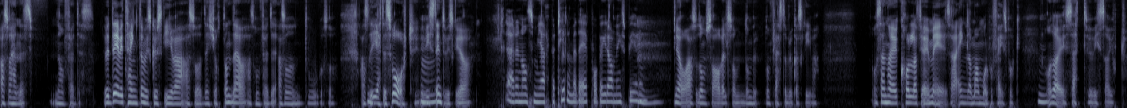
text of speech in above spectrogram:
alltså hennes, när hon föddes. Det var det vi tänkte om vi skulle skriva, alltså den 28, att hon födde, alltså hon dog och så. Alltså det är Mm. jättesvårt. Vi Mm. visste inte hur vi skulle göra. Är det någon som hjälper till med det på begravningsbyrån? Mm. Ja, alltså de sa väl som de, de flesta brukar skriva. Och sen har jag kollat, jag är med i så här änglamammor på Facebook. Mm. Och då har jag sett hur vissa har gjort.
